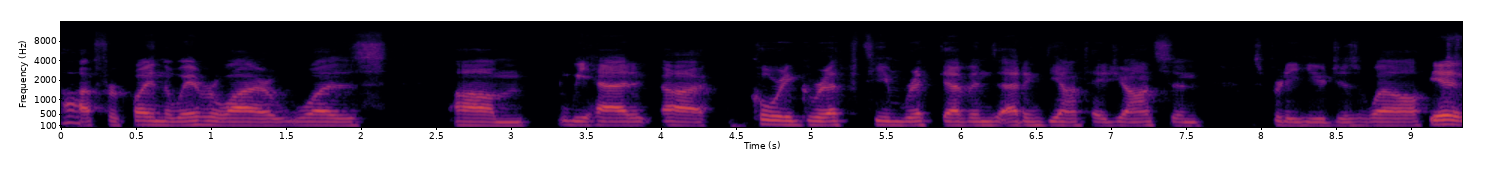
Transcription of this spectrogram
uh, for playing the waiver wire was um, we had uh, Corey Grip, Team Rick Devens, adding Diontae Johnson was pretty huge as well. Yeah,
